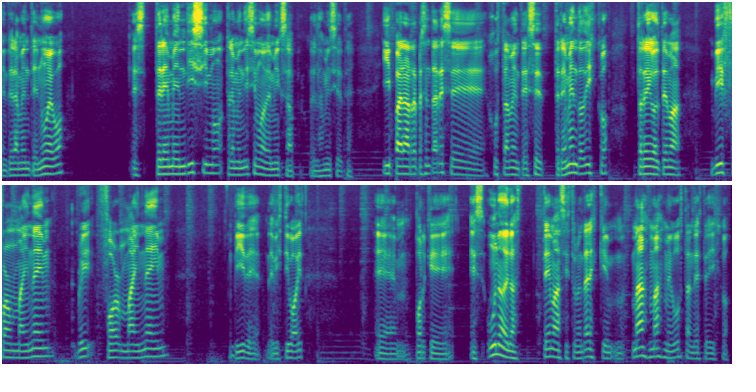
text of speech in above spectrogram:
enteramente nuevo. Es tremendísimo, tremendísimo de Mix Up del 2007. Y para representar ese, justamente ese tremendo disco, traigo el tema Be For My Name, Be For My Name, B de, de Beastie Boys, eh, porque es uno de los temas instrumentales que más, más me gustan de este disco.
